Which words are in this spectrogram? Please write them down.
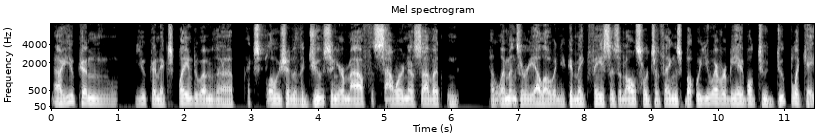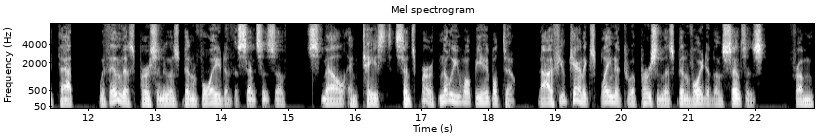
Now you can, you can explain to him the explosion of the juice in your mouth, the sourness of it, and the lemons are yellow and you can make faces and all sorts of things. But will you ever be able to duplicate that within this person who has been void of the senses of smell, and taste since birth. No, you won't be able to. Now, if you can't explain it to a person that's been void of those senses from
